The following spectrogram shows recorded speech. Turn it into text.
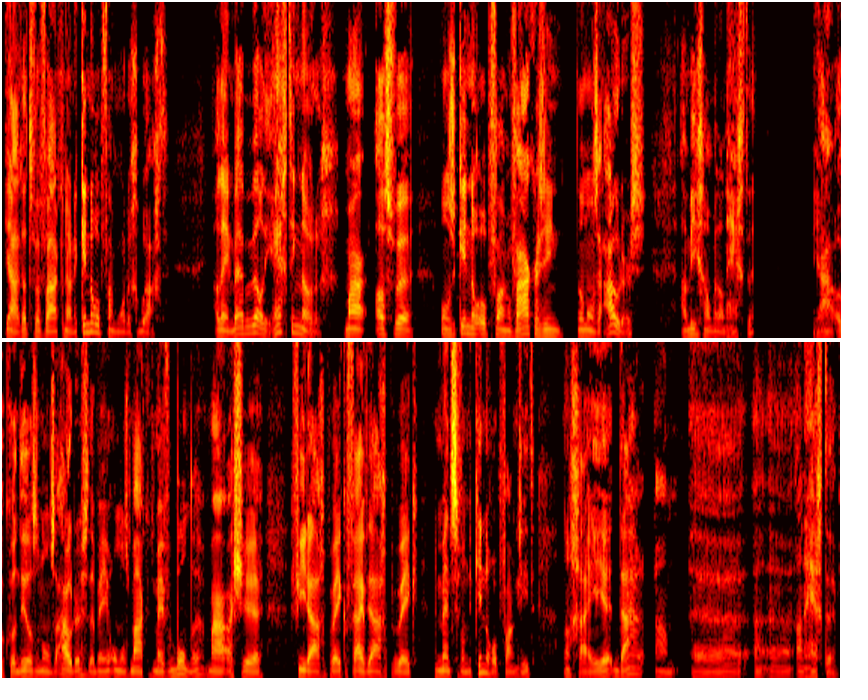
ja, dat we vaak naar de kinderopvang worden gebracht. Alleen, we hebben wel die hechting nodig. Maar als we onze kinderopvang vaker zien dan onze ouders, aan wie gaan we dan hechten? Ja, ook wel deels aan onze ouders, daar ben je onlosmakelijk mee verbonden. Maar als je vier dagen per week of vijf dagen per week de mensen van de kinderopvang ziet, dan ga je je daar aan, uh, uh, aan hechten.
